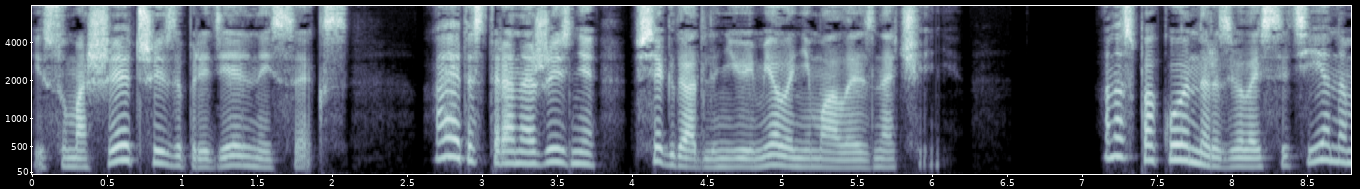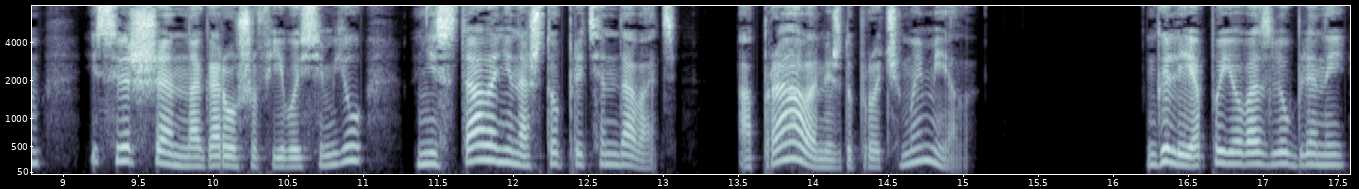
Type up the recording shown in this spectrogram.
и сумасшедший запредельный секс. А эта сторона жизни всегда для нее имела немалое значение. Она спокойно развелась с Этьеном и, совершенно огорошив его семью, не стала ни на что претендовать, а право, между прочим, имела. Глеб, ее возлюбленный,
